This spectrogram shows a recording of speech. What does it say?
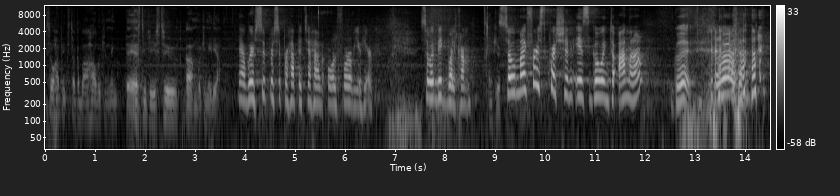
so happy to talk about how we can link the SDGs to um, Wikimedia. Yeah, we're super, super happy to have all four of you here. So a big welcome. Thank you. So my first question is going to Anna. Good. Good.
